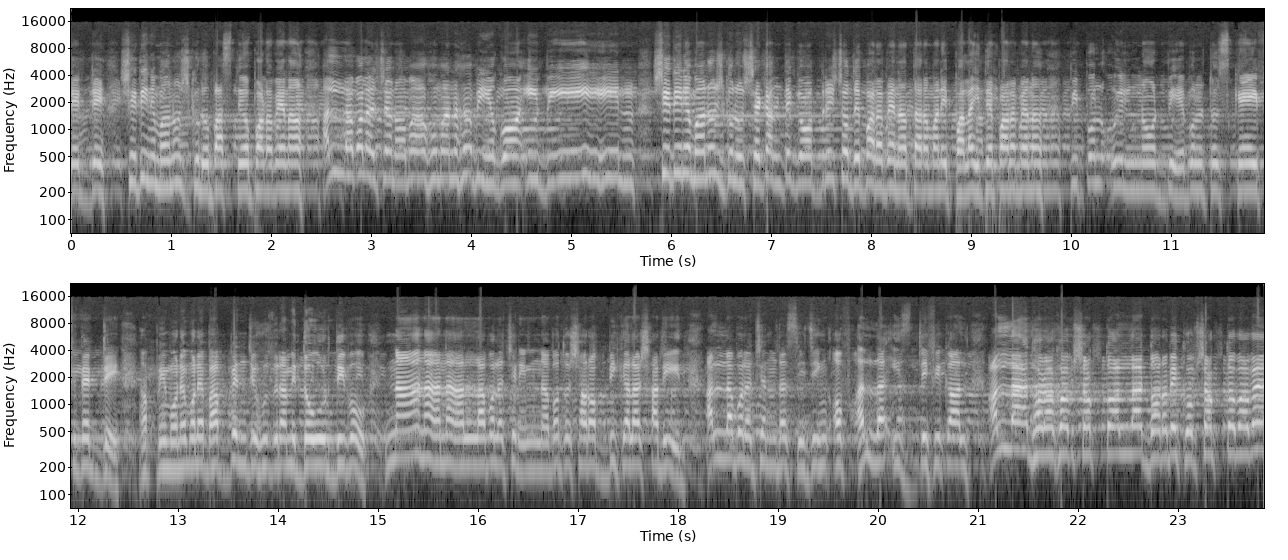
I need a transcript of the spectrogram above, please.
that day সেদিন মানুষগুলো বাঁচতেও পারবে না। আল্লাহ বলেছেন ওমা হুমান হাবি গাইবিন। সেদিন মানুষগুলো সেখান থেকে অদৃশ্য হতে পারবে না তার মানে পালাইতে পারবে না। People will not be able to escape that day আপনি মনে মনে ভাববেন যে হুজুর আমি দৌড় দিব। না না না আল্লাহ বলেছেন ইন্নাবত সরব্বিকালা সাদিদ আল্লাহ বলেছেন the seizing of Allah is difficult. Allah ধরা খুব শক্ত আল্লাহ ধরবে খুব শক্ত ভাবে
